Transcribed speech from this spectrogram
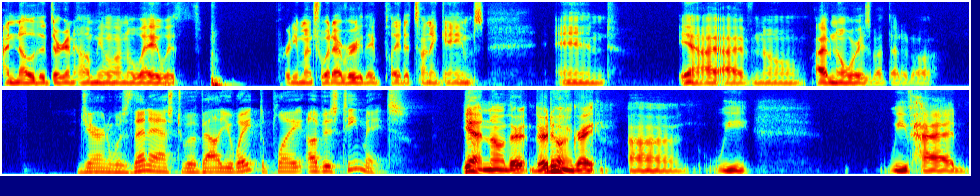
I know that they're going to help me along the way with pretty much whatever. They played a ton of games, and yeah, I, I have no I have no worries about that at all. Jaren was then asked to evaluate the play of his teammates. Yeah, no, they're they're doing great. Uh, we we've had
